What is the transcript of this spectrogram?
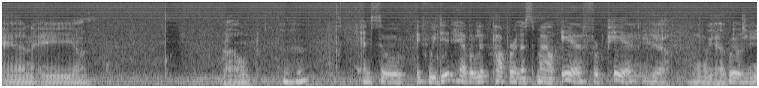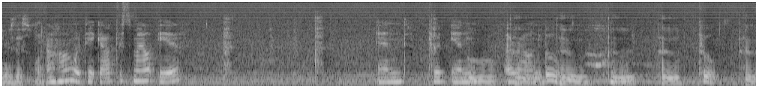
and a um, round. hmm And so if we did have a lip popper and a smile if for P, Yeah. And we have Well, to change this one. uh-huh, we'll take out the smile if and put in Ooh, a poo, round ooh. Poo, poo, poo, Poo. poo.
